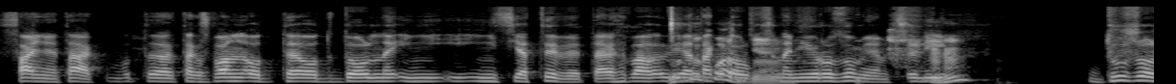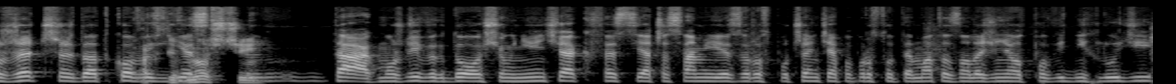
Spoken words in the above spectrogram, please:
Fajnie, tak, bo te, tak zwane od, te oddolne ini, inicjatywy, tak chyba No ja tak to dokładnie. przynajmniej rozumiem, czyli Mhm. dużo rzeczy dodatkowych jest Aktywności. tak, możliwych do osiągnięcia. Kwestia czasami jest rozpoczęcia po prostu tematu, znalezienia odpowiednich ludzi,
